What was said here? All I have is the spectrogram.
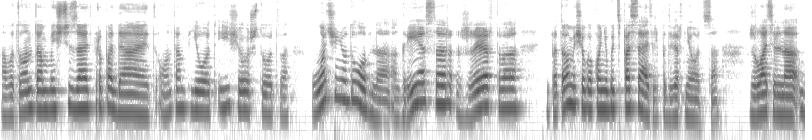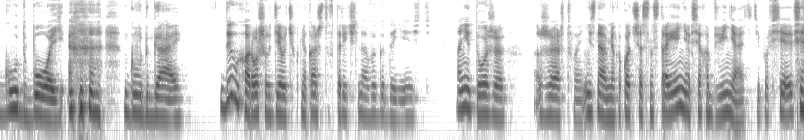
а вот он там исчезает, пропадает, он там пьет и еще что-то. Очень удобно. Агрессор, жертва, и потом еще какой-нибудь спасатель подвернется. Желательно good boy, good guy. Да и у хороших девочек, мне кажется, вторичная выгода есть. Они тоже жертвы. Не знаю, у меня какое-то сейчас настроение всех обвинять. Типа все, все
